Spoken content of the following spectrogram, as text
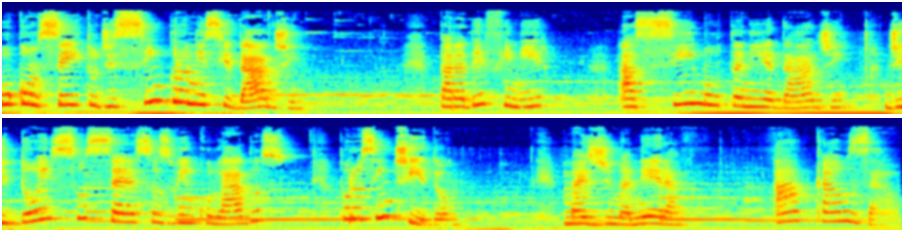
o conceito de sincronicidade para definir a simultaneidade de dois sucessos vinculados por um sentido, mas de maneira acausal.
